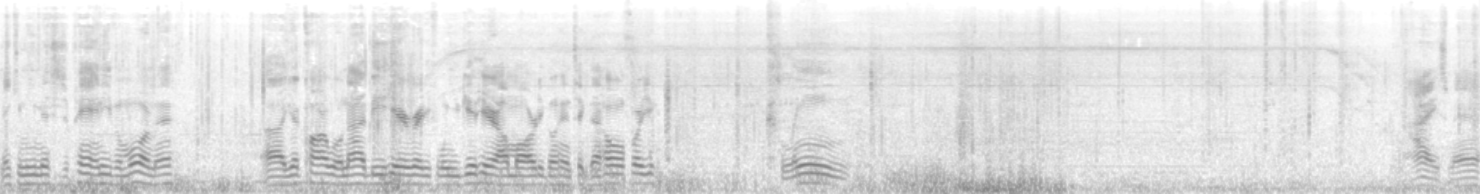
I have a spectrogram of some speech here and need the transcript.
Making me miss Japan even more, man. Uh, your car will not be here ready for when you get here. I'm already going to take that home for you. Clean. Nice, man.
